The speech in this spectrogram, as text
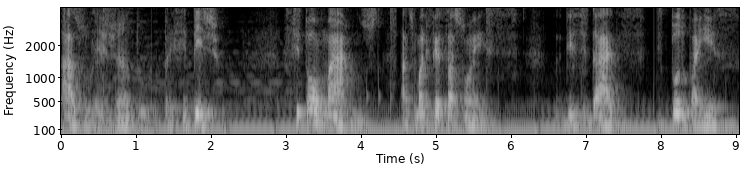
Azulejando o Precipício. Se tomarmos as manifestações de cidades de todo o país,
